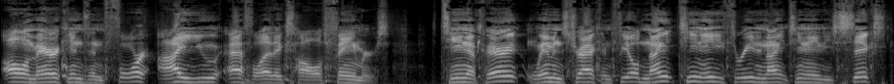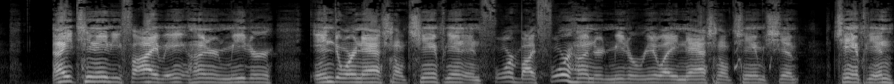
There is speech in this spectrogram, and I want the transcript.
All Americans and four IU Athletics Hall of Famers. Tina Parrott, women's track and field, 1983 to 1986, 1985 800 meter indoor national champion and 4x400 meter relay national championship champion.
